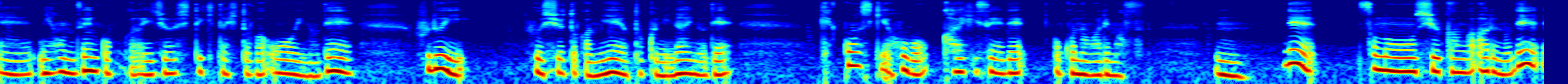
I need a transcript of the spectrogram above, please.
えー、日本全国から移住してきた人が多いので古い風習とか見栄は特にないので結婚式はほぼ回避制で行われます。うん、でその習慣があるので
